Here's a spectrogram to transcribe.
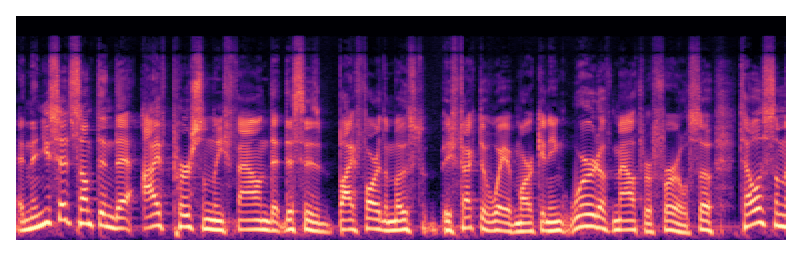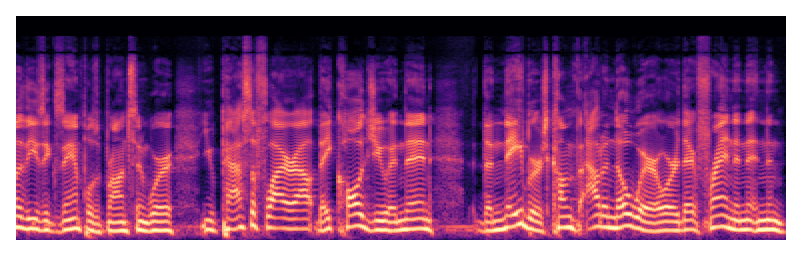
And then you said something that I've personally found that this is by far the most effective way of marketing word of mouth referrals. So tell us some of these examples, Bronson, where you pass a flyer out, they called you, and then the neighbors come out of nowhere or their friend and, and then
